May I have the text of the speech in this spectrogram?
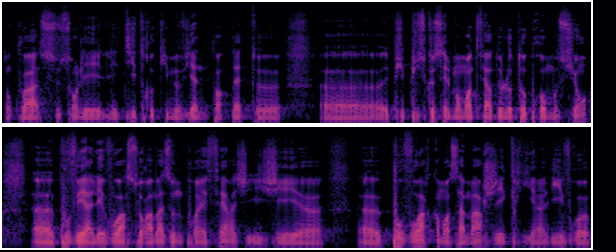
Donc voilà, ce sont les, titres qui me viennent en tête. Euh, euh, et puis puisque c'est le moment de faire de l'autopromotion, euh, vous pouvez aller voir sur Amazon.fr. J'ai, pour voir comment ça marche, j'ai écrit un livre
